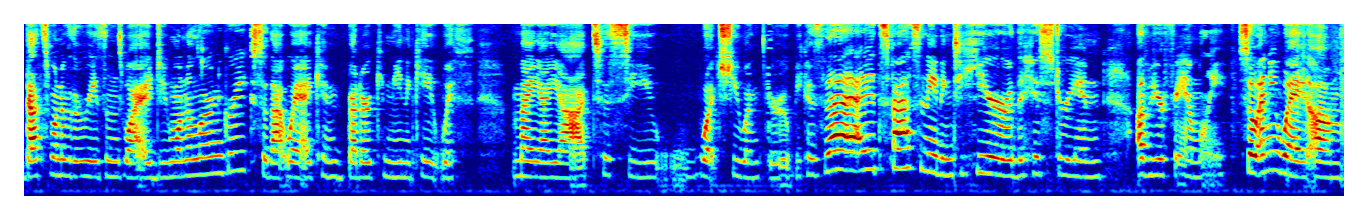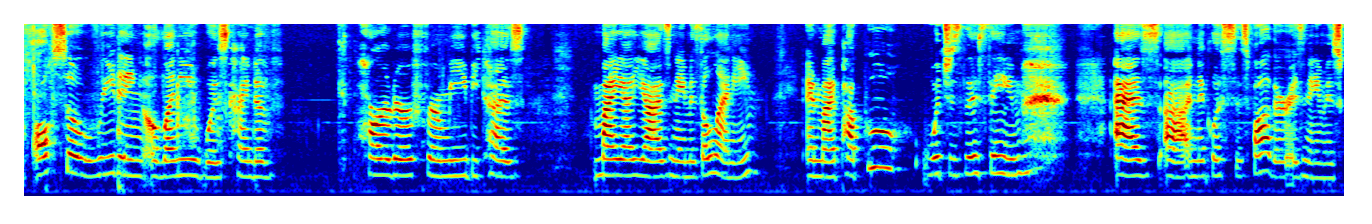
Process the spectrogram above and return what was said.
that's one of the reasons why I do want to learn Greek, so that way I can better communicate with my yaya to see what she went through because that it's fascinating to hear the history and of your family. So anyway, um, also reading Eleni was kind of harder for me because my yaya's name is Eleni and my papu, which is the same as uh, Nicholas's father, his name is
